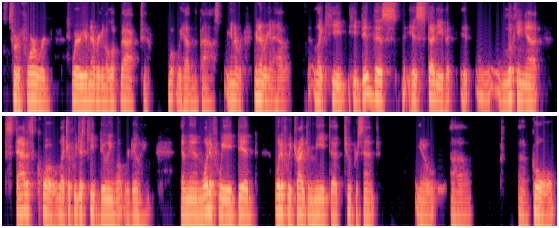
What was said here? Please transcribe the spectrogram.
sort of forward where you're never going to look back to what we had in the past. You never, you're never going to have it like he he did this his study that it looking at status quo like if we just keep doing what we're doing and then what if we did what if we tried to meet a 2% you know uh, uh, goal?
